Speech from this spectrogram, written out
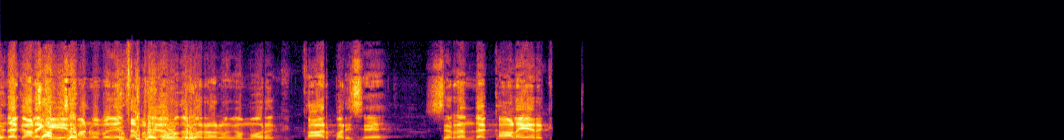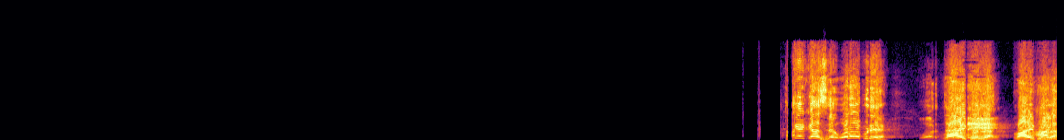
இந்த காலைக்கு ஜம்சம் மாண்புமிகு தமிழக. முதல்வர் வழங்கும் ஒரு கார் பரிசு சிறந்த காளையருக்கு காசு வாய்ப்பு இல்ல. வாய்ப்பு இல்ல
